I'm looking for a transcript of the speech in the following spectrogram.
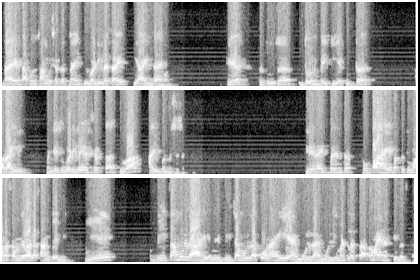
डायरेक्ट आपण सांगू शकत नाही की वडीलच आहेत की आईच आहे म्हणून. क्लिअर तर तुमचं दोन पैकी एक उत्तर राहील. म्हणजेच वडीलही असू शकतात किंवा आई पण असू शकते. क्लिअर आहे इथपर्यंत? सोपा आहे. फक्त तुम्हाला समजवायला सांगतोय मी. ये बी चा मुलगा आहे. म्हणजे बी चा मुलगा कोण आहे? ये आहे. मुलगा आहे. मुलगी म्हटलं असतं आपण मायनस केलं असतं.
